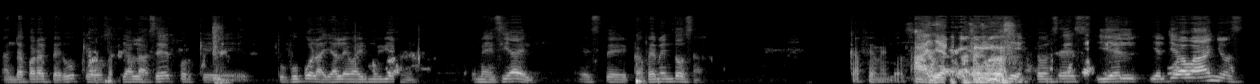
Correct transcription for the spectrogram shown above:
Anda para el Perú, que vos allá la haces porque tu fútbol allá le va a ir muy bien. Me decía él, este, Café Mendoza. Café Mendoza. Ah, ya, Café Mendoza. Entonces, y él, y él llevaba años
